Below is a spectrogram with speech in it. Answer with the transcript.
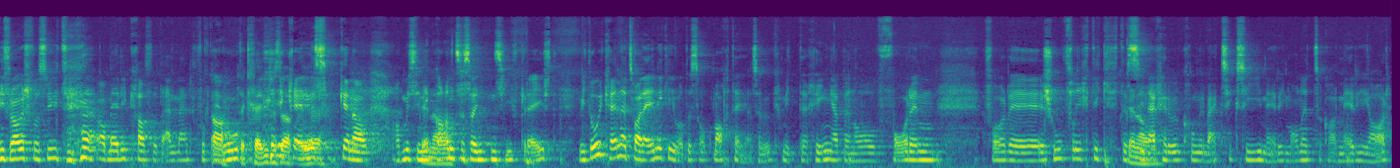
Meine Frau ist von Südamerika, von dem her, von ah, Peru. Ah, kennst du ich kenne es, genau. Aber wir sind genau. nicht ganz so intensiv gereist. Wie du, ich kenne zwar einige, die das so gemacht haben, also wirklich mit den Kindern eben noch vor, dem, vor der Schulpflichtig, dass genau. sie nachher wirklich unterwegs waren, mehrere Monate, sogar mehrere Jahre.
